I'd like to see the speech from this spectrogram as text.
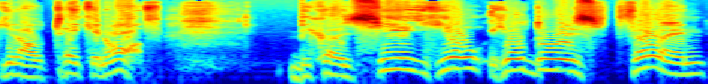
you know taking off? Because he he'll he'll do his fill in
